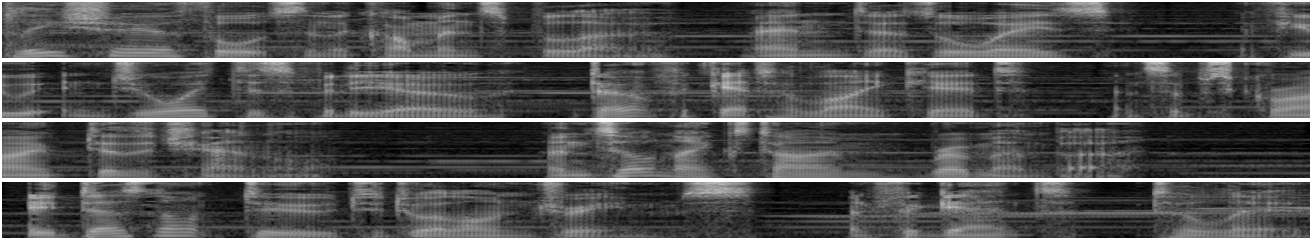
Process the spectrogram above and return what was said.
Please share your thoughts in the comments below, and as always, if you enjoyed this video, don't forget to like it and subscribe to the channel. Until next time, remember, it does not do to dwell on dreams and forget to live.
